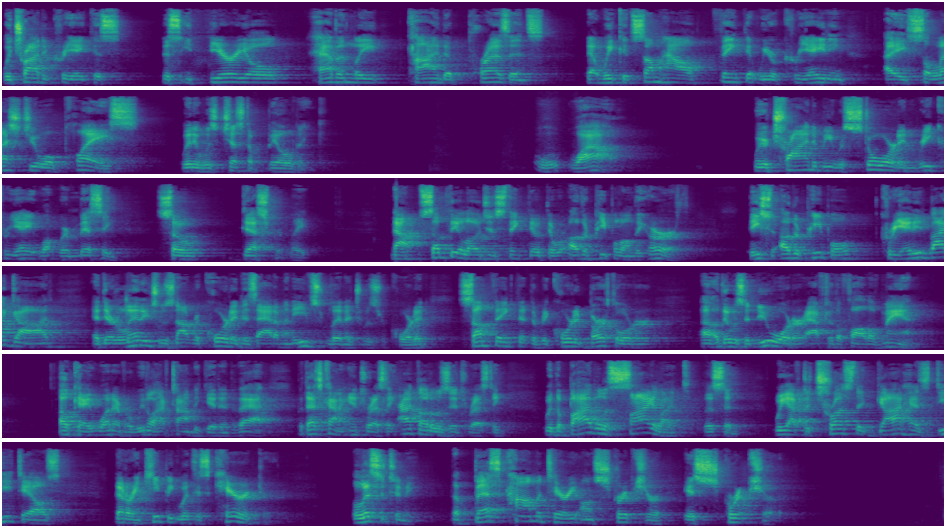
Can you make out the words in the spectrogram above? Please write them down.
We tried to create this, this ethereal, heavenly kind of presence that we could somehow think that we were creating a celestial place when it was just a building. Wow. We're trying to be restored and recreate what we're missing so desperately. Now, some theologians think that there were other people on the earth. These other people, created by God, and their lineage was not recorded as Adam and Eve's lineage was recorded. Some think that the recorded birth order, uh, there was a new order after the fall of man. Okay, whatever. We don't have time to get into that, but that's kind of interesting. I thought it was interesting. When the Bible is silent, listen, we have to trust that God has details that are in keeping with his character. Listen to me. The best commentary on Scripture is Scripture.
